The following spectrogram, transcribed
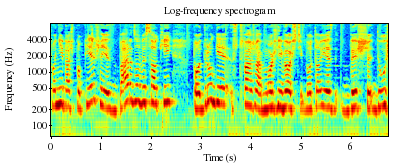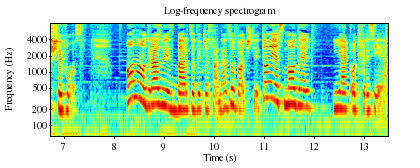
ponieważ po pierwsze jest bardzo wysoki, po drugie stwarza możliwości, bo to jest wyższy, dłuższy włos. Ona od razu jest bardzo wyczesana. Zobaczcie, to jest model jak od fryzjera.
